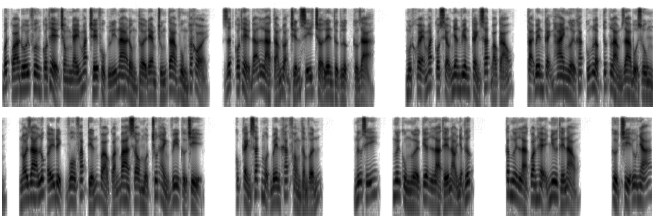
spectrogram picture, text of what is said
Bất quá đối phương có thể trong nháy mắt chế phục Lý Na đồng thời đem chúng ta vùng thoát khỏi, rất có thể đã là tám đoạn chiến sĩ trở lên thực lực cường giả. Một khỏe mắt có sẹo nhân viên cảnh sát báo cáo, tại bên cạnh hai người khác cũng lập tức làm ra bổ sung, nói ra lúc ấy địch vô pháp tiến vào quán ba sau một chút hành vi cử chỉ. Cục cảnh sát một bên khác phòng thẩm vấn. Nữ sĩ, ngươi cùng người kia là thế nào nhận thức? Các ngươi là quan hệ như thế nào? Cử chỉ ưu nhã,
